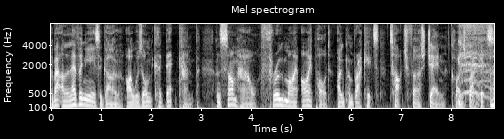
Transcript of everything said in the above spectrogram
About 11 years ago, I was on cadet camp and somehow through my iPod, open brackets, touch first gen, close brackets,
